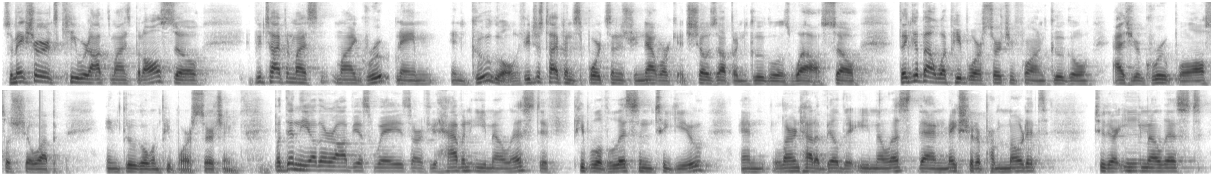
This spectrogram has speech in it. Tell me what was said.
So make sure it's keyword optimized, but also if you type in my my group name in Google, if you just type in Sports Industry Network, it shows up in Google as well. So think about what people are searching for on Google, as your group will also show up in Google when people are searching. But then the other obvious ways are if you have an email list, if people have listened to you and learned how to build their email list, then make sure to promote it to their email list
